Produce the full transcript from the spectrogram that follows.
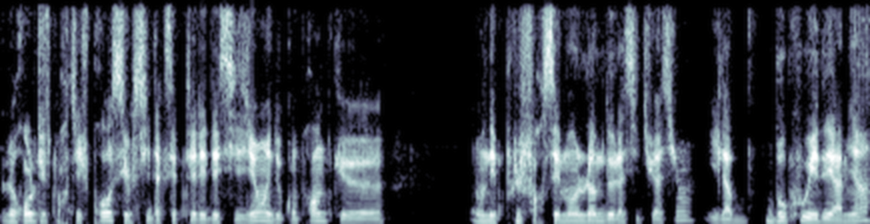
le rôle du sportif pro, c'est aussi d'accepter les décisions et de comprendre que on n'est plus forcément l'homme de la situation. Il a beaucoup aidé Amiens.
